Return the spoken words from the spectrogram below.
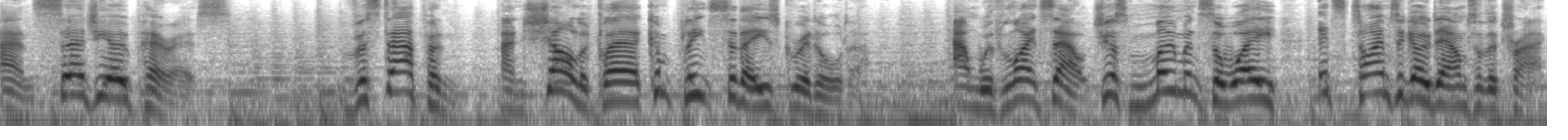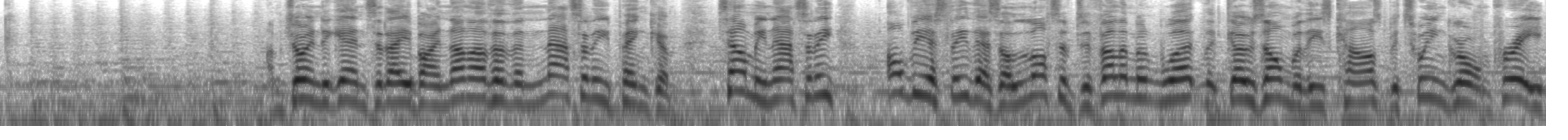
and Sergio Perez. Verstappen and Charles Leclerc completes today's grid order. And with lights out just moments away, it's time to go down to the track. I'm joined again today by none other than Natalie Pinkham. Tell me, Natalie, obviously there's a lot of development work that goes on with these cars between Grand Prix.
